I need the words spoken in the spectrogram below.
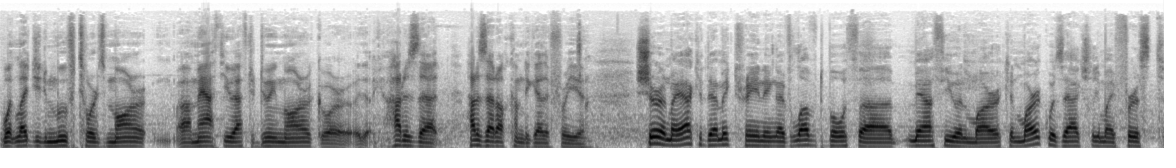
what led you to move towards Mar, uh, Matthew after doing Mark, or how does that how does that all come together for you? Sure. In my academic training, I've loved both uh, Matthew and Mark, and Mark was actually my first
